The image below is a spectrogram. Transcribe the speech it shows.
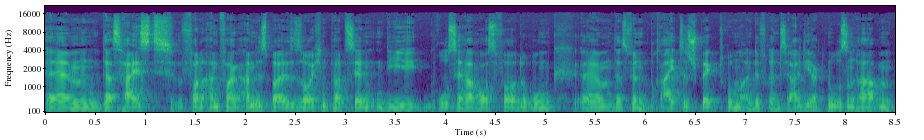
Ähm, das heißt, von Anfang an ist bei solchen Patienten die große Herausforderung, ähm, dass wir ein breites Spektrum an Differentialdiagnosen haben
